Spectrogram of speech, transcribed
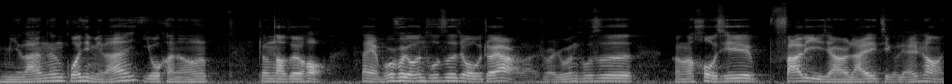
米兰跟国际米兰有可能争到最后，但也不是说尤文图斯就这样了，是吧？尤文图斯可能后期发力一下，来几个连胜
